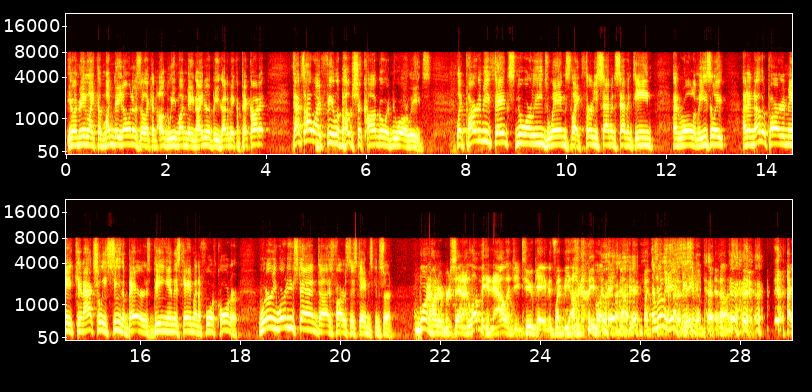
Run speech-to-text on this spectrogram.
You know what I mean? Like the Monday, you know, when there's like an ugly Monday nighter, but you got to make a pick on it. That's how I feel about Chicago and New Orleans. Like, part of me thinks New Orleans wins like 37 17 and roll them easily. And another part of me can actually see the Bears being in this game in the fourth quarter. Where, where do you stand uh, as far as this game is concerned? One hundred percent. I love the analogy too, Gabe. It's like the ugly Monday night, but it really is, isn't it? On it. I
